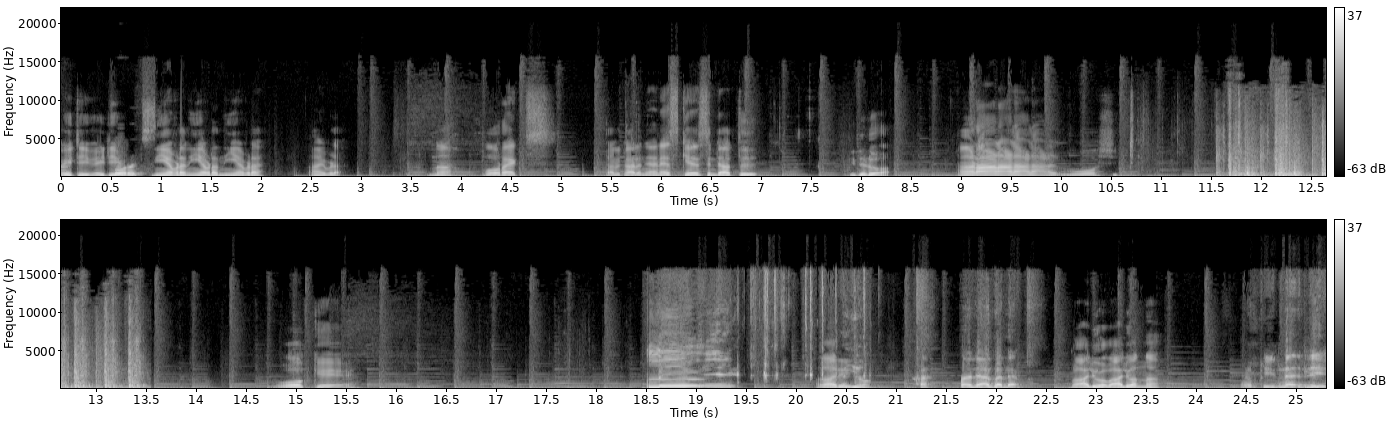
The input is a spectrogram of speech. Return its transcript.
വെയിറ്റ് ചെയ്യ് വെയിറ്റ് ചെയ്യ്. 4x. നീ എവിടെ നീ എവിടെ നീ എവിടെ? ആ ഇവിടെ. എന്നാ ഫോർ എക്സ് തൽക്കാലം ഞാൻ എസ് കെ എസിന്റെ അകത്ത് ഇതിടുക ആളാളാളാളാൾ ഓ ഷിറ്റ് ഓക്കെ അയ്യോ. ഞാൻ തന്നെ. ബാലുവാ ബാലു വന്നാ. പിന്നെ അല്ലേ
